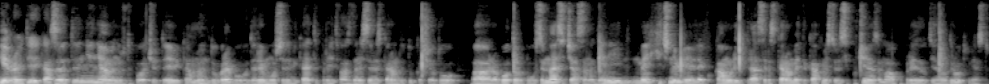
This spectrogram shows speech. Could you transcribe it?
Гебрил не ти ли каза, те, ние нямаме нужда повече от теб. Викам, «Ами, добре, благодаря, можете да ми кажете преди това, за да не се разкарам до тук, защото а, работя по 18 часа на ден и мен хич не ми е леко. Камо ли да трябва да се разкараме така, вместо да си почина за малко, преди да отида на другото място.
